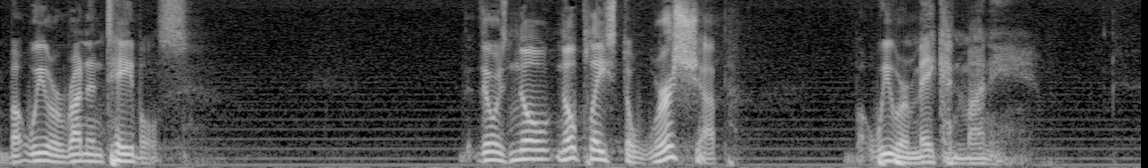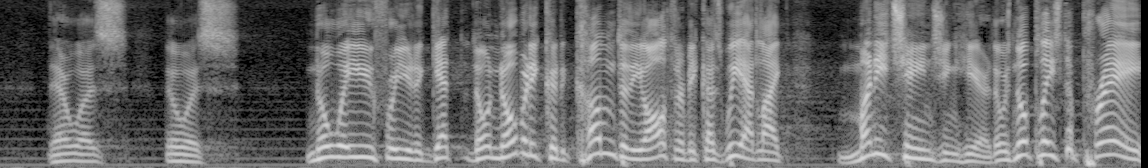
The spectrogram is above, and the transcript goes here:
but we were running tables. There was no, no place to worship, but we were making money. There was, there was no way for you to get, no, nobody could come to the altar because we had like money changing here. There was no place to pray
